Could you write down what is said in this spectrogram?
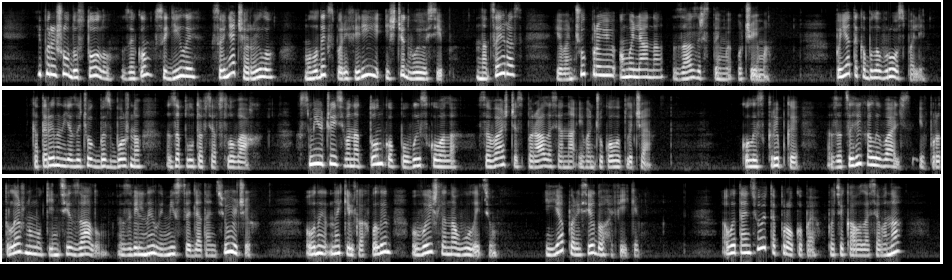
і перейшов до столу, за яким сиділи свиня Чарило, молодик з периферії і ще двоє осіб. На цей раз Іванчук провів Омеляна зазрістими очима. Пиятика була в розпалі. Катеринин язичок безбожно заплутався в словах. Сміючись, вона тонко повискувала, все важче спиралася на Іванчукове плече. Коли скрипки зацигикали вальс і в протилежному кінці залу звільнили місце для танцюючих, вони на кілька хвилин вийшли на вулицю, і я пересів до Гафійки. Ви танцюєте, Прокопе? поцікавилася вона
